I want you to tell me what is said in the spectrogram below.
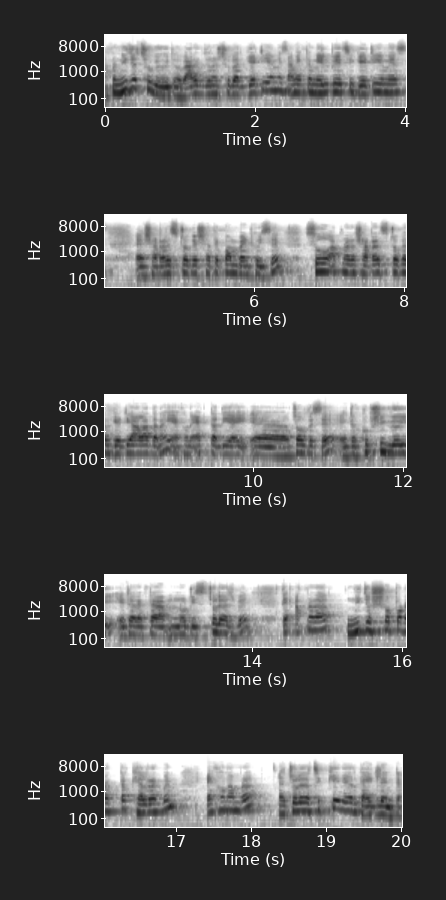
আপনার নিজের ছবি হইতে হবে আরেকজনের ছবি। আর গেটি এমএস আমি একটা মেল পেয়েছি গেটি এমএস শাটার স্টকের সাথে কম্বাইন্ড হয়েছে সো আপনারা শাটার স্টক আর গেটি আলাদা নাই এখন একটা আহ, চলতেছে। এটা খুব শীঘ্রই এটার একটা নোটিস চলে আসবে। তাই আপনারা নিজস্ব প্রোডাক্টটা খেয়াল রাখবেন। এখন আমরা চলে যাচ্ছি কেরিয়ার গাইডলাইনটা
